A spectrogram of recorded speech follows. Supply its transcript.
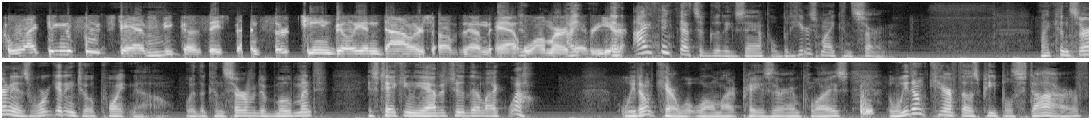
collecting the food stamps Mm-hmm. because they spend $13 billion of them at Walmart I- every year. And I think that's a good example, but here's my concern. My concern is we're getting to a point now where the conservative movement is taking the attitude they're like, well, we don't care what Walmart pays their employees. We don't care if those people starve.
